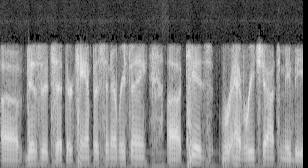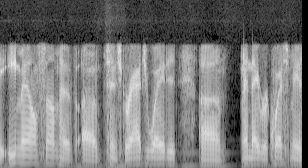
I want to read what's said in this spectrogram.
uh, visits at their campus and everything. Uh, kids have reached out to me via email. Some have uh, since graduated. Um, and they request me as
